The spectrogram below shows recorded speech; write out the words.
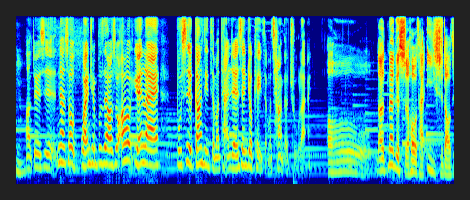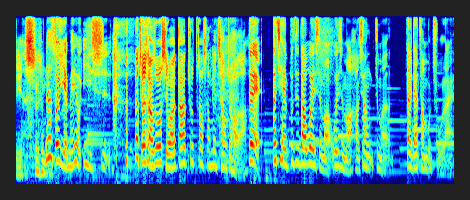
嗯哦，就是那时候完全不知道说，哦，原来不是钢琴怎么弹，人声就可以怎么唱得出来。哦，那那个时候才意识到这件事。那时候也没有意识，就想说写完大家就照上面唱就好了。对，而且不知道为什么，为什么好像怎么。大家唱不出来，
